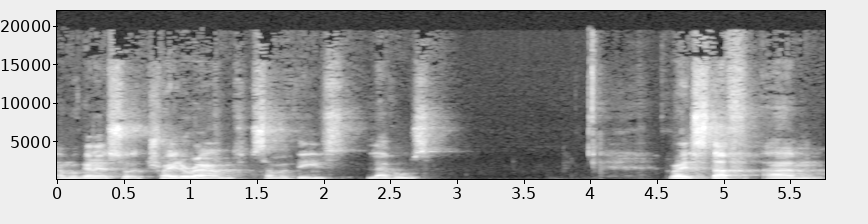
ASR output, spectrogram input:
And we're going to sort of trade around some of these levels. Great stuff. Um,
